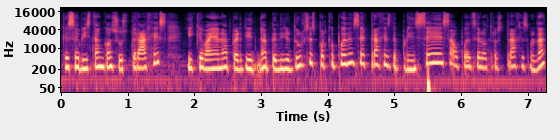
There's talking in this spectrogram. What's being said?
Que se vistan con sus trajes y que vayan a, pedir, a pedir dulces porque pueden ser trajes de princesa o pueden ser otros trajes, ¿verdad?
